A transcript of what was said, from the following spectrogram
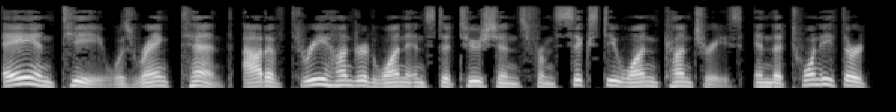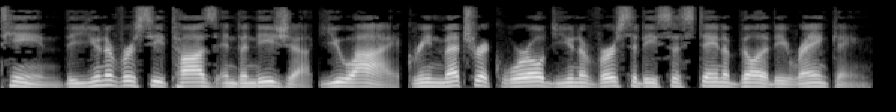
a&T was ranked 10th, out of 301 institutions from 61 countries, in the 2013 the Universitas Indonesia UI Greenmetric World University Sustainability Ranking.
